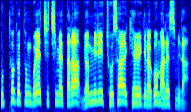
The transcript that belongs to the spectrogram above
국토교통부의 지침에 따라 면밀히 조사할 계획이라고 말했습니다.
